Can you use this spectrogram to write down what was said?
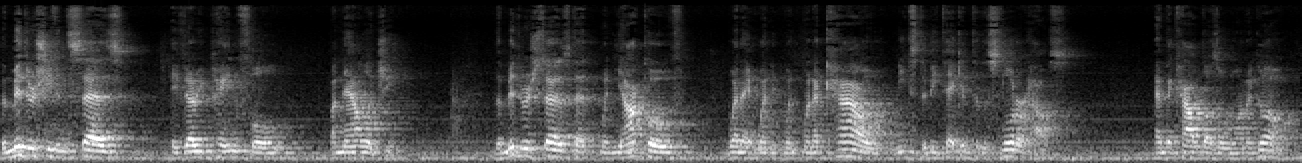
The Midrash even says a very painful analogy. The Midrash says that when Yaakov, when a, when, when, when a cow needs to be taken to the slaughterhouse, and the cow doesn't want to go,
